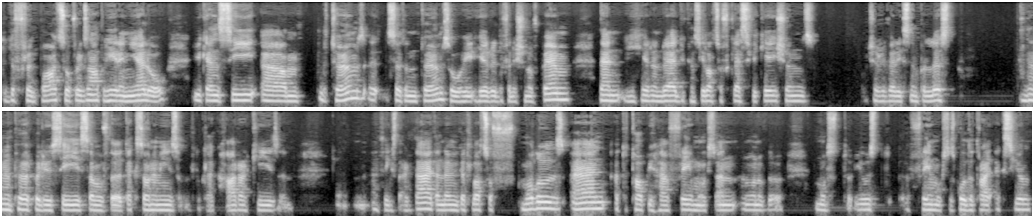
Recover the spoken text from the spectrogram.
the different parts. So for example, here in yellow, you can see um, the terms, uh, certain terms. So here the definition of BIM. Then here in red, you can see lots of classifications, which is a very simple list. And then in purple, you see some of the taxonomies, look like hierarchies and, and things like that. And then you get lots of models. And at the top, you have frameworks. And, one of the most used frameworks is called the triaxial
